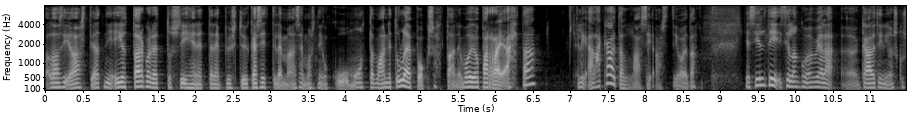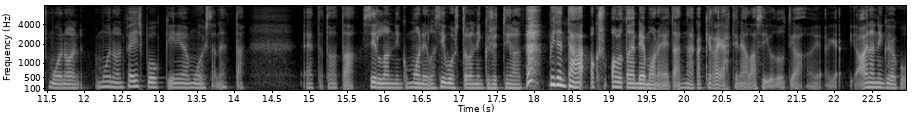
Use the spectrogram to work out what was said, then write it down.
lasiastiat niin ei ole tarkoitettu siihen, että ne pystyy käsittelemään semmoista niinku kuumuutta, vaan ne tulee poksahtaa, ne voi jopa räjähtää. Eli älä käytä lasiastioita. Ja silti silloin, kun mä vielä käytin joskus muinoin, muinoin Facebookiin, niin mä muistan, että, että tota, silloin niin kuin monilla sivustoilla niin kysyttiin, että miten tämä, onko ollut jotain demoneita, että nämä kaikki räjähti nämä lasijutut ja, ja, ja, aina niin kuin joku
